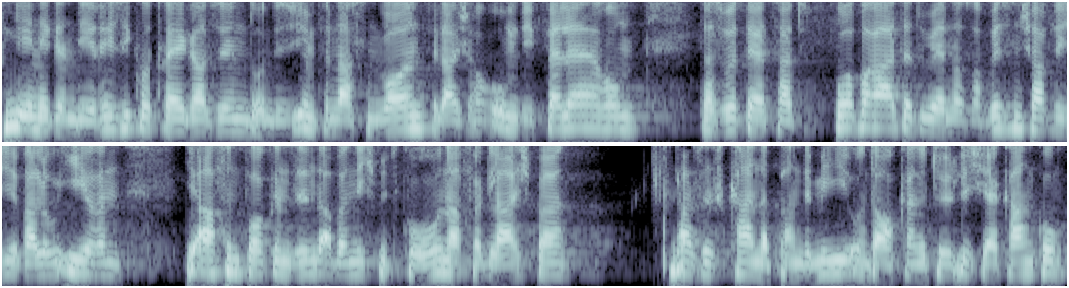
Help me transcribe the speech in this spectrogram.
diejenigen, die Risikoträger sind und sich impfen lassen wollen, vielleicht auch um die Fälle herum. Das wird derzeit vorbereitet. Wir werden das auch wissenschaftlich evaluieren. Die Affenpocken sind aber nicht mit Corona vergleichbar. Das ist keine Pandemie und auch keine tödliche Erkrankung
